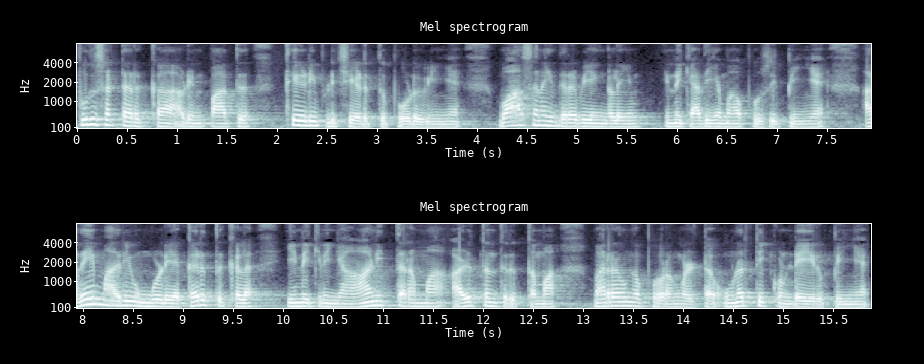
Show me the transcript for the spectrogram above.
புது சட்டை இருக்கா அப்படின்னு பார்த்து தேடி பிடிச்சி எடுத்து போடுவீங்க. வாசனை திரவியங்களையும் இன்றைக்கி அதிகமாக பூசிப்பீங்க. அதே மாதிரி உங்களுடைய கருத்துக்களை இன்றைக்கி நீங்கள் ஆணித்தரமாக அழுத்தம் திருத்தமாக வர்றவங்க போகிறவங்கள்ட்ட உணர்த்தி கொண்டே இருப்பீங்க.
